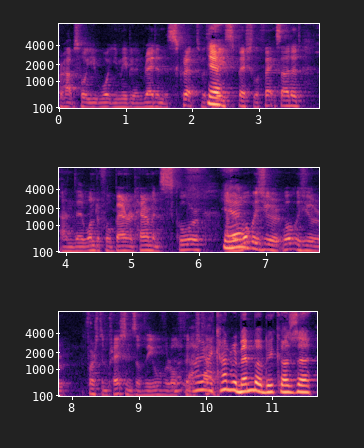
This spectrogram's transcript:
perhaps what you what you maybe read in the script with Yeah. special effects added and the wonderful Bernard Herrmann score. I Yeah. mean, what was your what was your first impressions of the overall finished I, I can't remember because uh,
